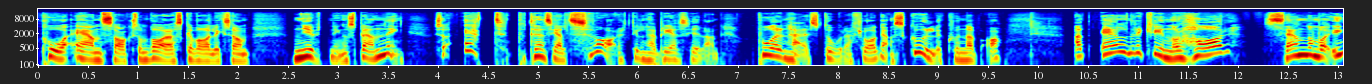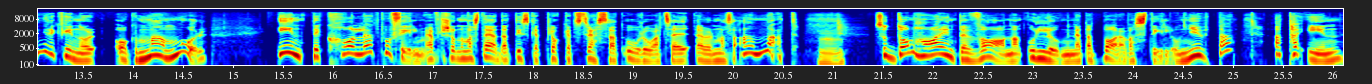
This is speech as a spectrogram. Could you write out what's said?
på en sak som bara ska vara liksom njutning och spänning. Så ett potentiellt svar till den här brevskrivaren på den här stora frågan skulle kunna vara att äldre kvinnor har, sen de var yngre kvinnor och mammor, inte kollat på film eftersom de har städat, diskat, plockat, stressat, oroat sig över en massa annat. Mm. Så de har inte vanan och lugnet att bara vara still och njuta, att ta in.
